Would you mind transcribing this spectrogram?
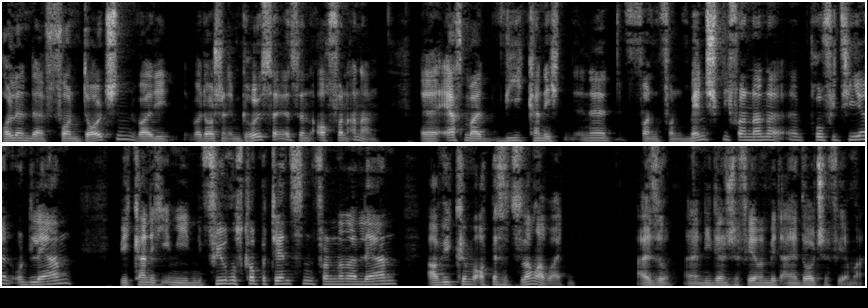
Holländer von Deutschen, weil die, weil Deutschland eben größer ist, sondern auch von anderen. Äh, erstmal, wie kann ich ne, von, von menschlich voneinander äh, profitieren und lernen? Wie kann ich irgendwie Führungskompetenzen voneinander lernen? Aber wie können wir auch besser zusammenarbeiten? Also eine niederländische Firma mit einer deutschen Firma.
